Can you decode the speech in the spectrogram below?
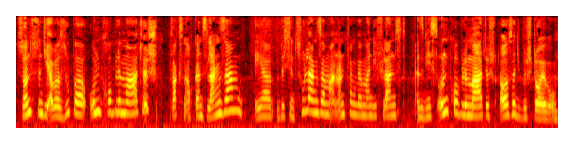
Sonst sind die aber super unproblematisch, wachsen auch ganz langsam, eher ein bisschen zu langsam am Anfang, wenn man die pflanzt. Also die ist unproblematisch, außer die Bestäubung.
